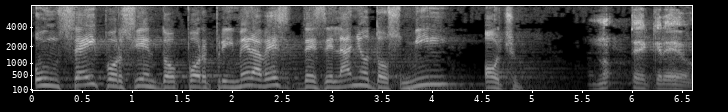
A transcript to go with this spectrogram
un 6% por primera vez desde el año 2008. No te creo.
